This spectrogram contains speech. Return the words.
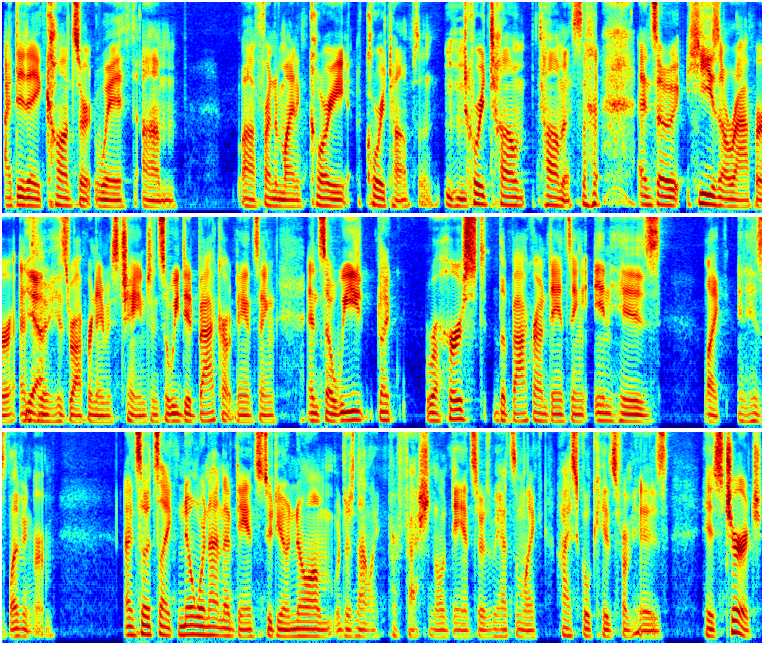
I did a concert with um a friend of mine, Corey Corey Thompson, Corey Tom Thomas, and so he's a rapper, and so his rapper name has changed, and so we did background dancing, and so we like rehearsed the background dancing in his like in his living room, and so it's like, no, we're not in a dance studio. No, um, there's not like professional dancers. We had some like high school kids from his his church,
